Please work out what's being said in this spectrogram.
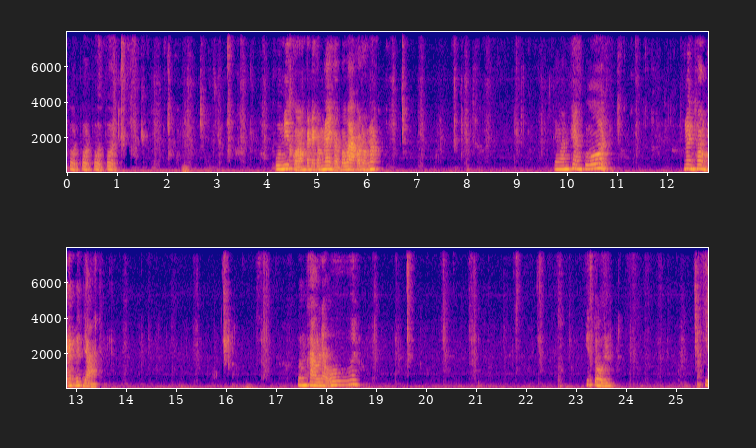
โพดโพดโพดโพด ผู้มีของไปได้กำไรกับบ่ว่าเขาดอกเนาะแต่มันแพงโพดเงินทองแกอึดอยากเบิ่งข่าวแล้ว โอ้ยอีตนอี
